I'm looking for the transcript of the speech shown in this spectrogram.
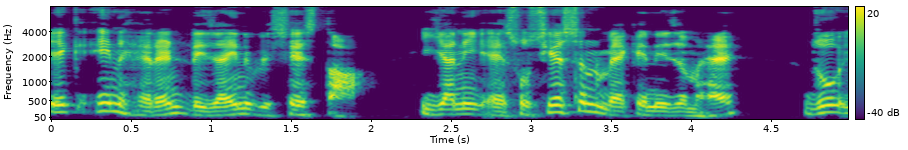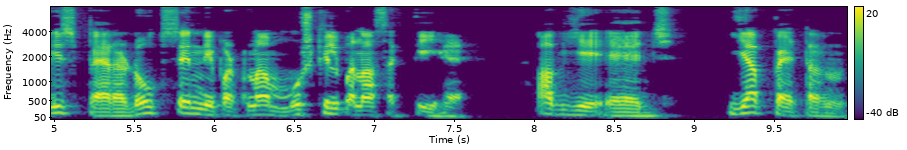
एक इनहेरेंट डिज़ाइन विशेषता, यानी एसोसिएशन मैकेनिज्म है, जो इस पैराडॉक्स से निपटना मुश्किल बना सकती है। अब ये एज, या पैटर्न,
